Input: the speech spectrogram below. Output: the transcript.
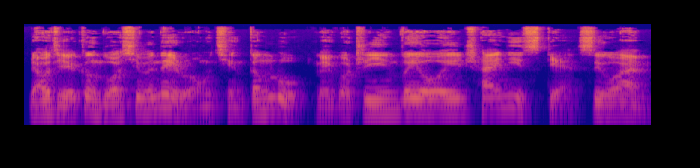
了解更多新闻内容，请登录美国之音 VOA Chinese 点 com。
